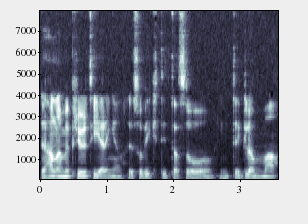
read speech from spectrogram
Det handlar med prioriteringar. Det är så viktigt alltså att inte glömma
